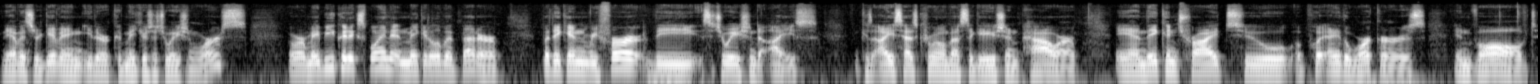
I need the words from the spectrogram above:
the evidence you're giving either could make your situation worse or maybe you could explain it and make it a little bit better but they can refer the situation to ICE because ICE has criminal investigation power, and they can try to put any of the workers involved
